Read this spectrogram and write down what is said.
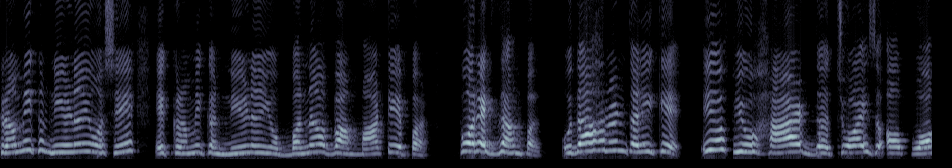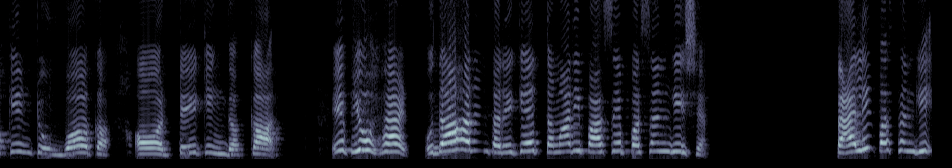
ક્રમિક નિર્ણયો છે, એ ક્રમિક નિર્ણયો બનાવવા માટે પણ. ફોર એક્ઝામ્પલ ઉદાહરણ તરીકે if you had the choice of walking to work or taking the car if you had ઉદાહરણ તરીકે તમારી પાસે પસંદગી છે. પહેલી પસંદગી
